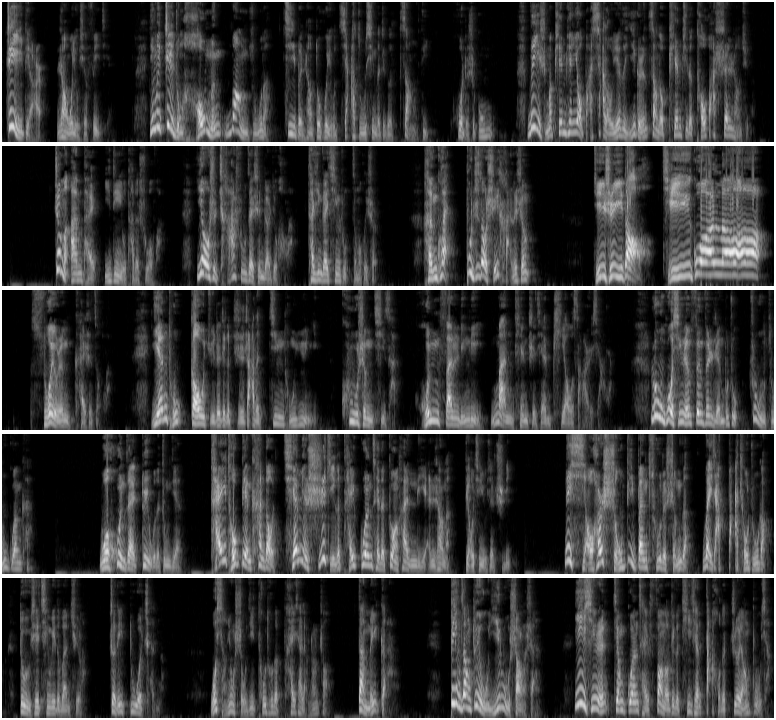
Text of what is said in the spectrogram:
这一点让我有些费解，因为这种豪门望族呢，基本上都会有家族性的这个葬地或者是公墓。为什么偏偏要把夏老爷子一个人葬到偏僻的桃花山上去呢？这么安排一定有他的说法。要是茶叔在身边就好了，他应该清楚怎么回事。很快，不知道谁喊了声：“吉时已到，起棺了！”所有人开始走了，沿途高举着这个纸扎的金童玉女，哭声凄惨。魂幡凌厉，漫天纸钱飘洒而下呀！路过行人纷纷忍不住驻足观看。我混在队伍的中间，抬头便看到前面十几个抬棺材的壮汉脸上呢，表情有些吃力。那小孩手臂般粗的绳子，外加八条竹杠，都有些轻微的弯曲了。这得多沉呢！我想用手机偷偷的拍下两张照。但没敢。殡葬队伍一路上了山，一行人将棺材放到这个提前搭好的遮阳布下，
